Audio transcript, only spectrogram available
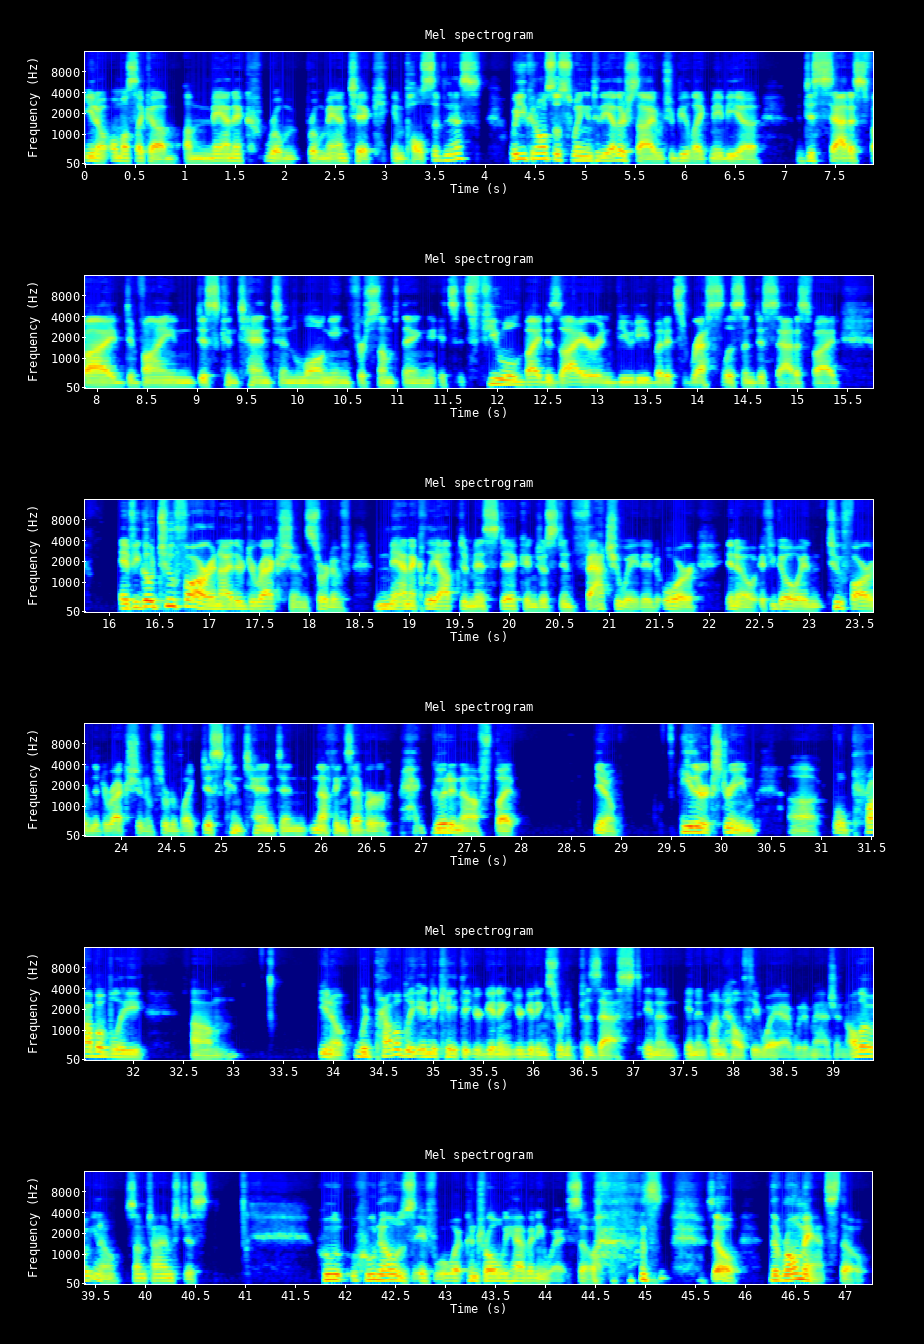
you know almost like a, a manic rom- romantic impulsiveness or you can also swing into the other side which would be like maybe a dissatisfied divine discontent and longing for something. It's it's fueled by desire and beauty but it's restless and dissatisfied if you go too far in either direction sort of manically optimistic and just infatuated or you know if you go in too far in the direction of sort of like discontent and nothing's ever good enough but you know either extreme uh, will probably um, you know would probably indicate that you're getting you're getting sort of possessed in an in an unhealthy way i would imagine. Although you know sometimes just who who knows if what control we have anyway. So so the romance though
